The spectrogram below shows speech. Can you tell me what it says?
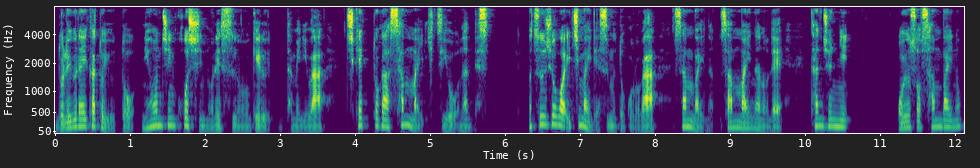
どれぐらいかというと、日本人講師のレッスンを受けるためにはチケットが3枚必要なんです。ま通常は1枚で済むところが 3, 枚な3枚なので、単純におよそ3倍の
